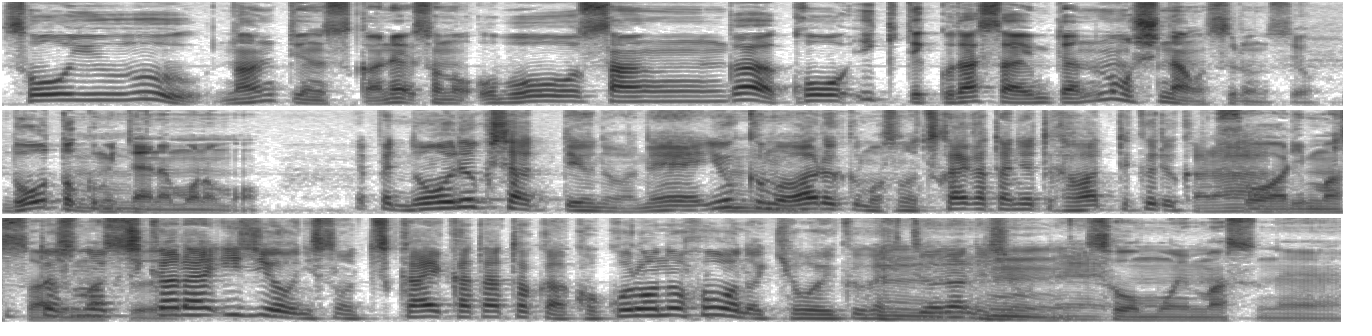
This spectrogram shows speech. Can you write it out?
そういうなんていうんですかねそのお坊さんがこう生きてくださいみたいなのも指南をするんですよ。道徳みたいなものも。やっぱり能力者っていうのはね、良くも悪くもその使い方によって変わってくるから、そうありますその力以上にその使い方とか心の方の教育が必要なんでしょうね。うん。そう思いますね。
